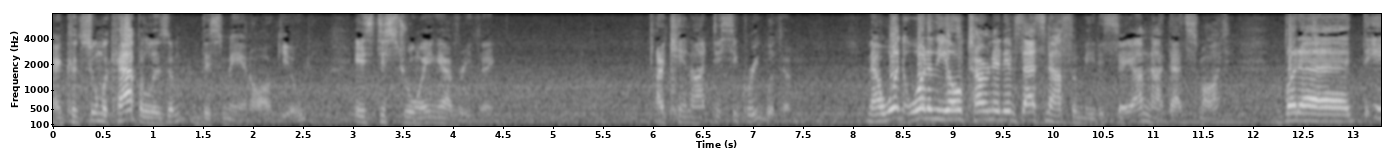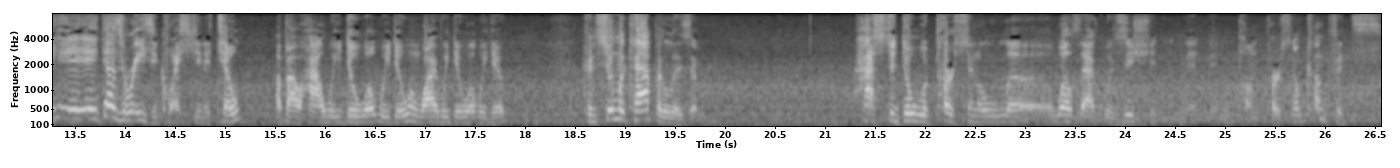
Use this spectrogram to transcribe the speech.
and consumer capitalism, this man argued, is destroying everything. I cannot disagree with him. Now, what, what are the alternatives? That's not for me to say. I'm not that smart. But uh, it, it does raise a question or two about how we do what we do and why we do what we do. Consumer capitalism has to do with personal uh, wealth acquisition and, and, and personal comforts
